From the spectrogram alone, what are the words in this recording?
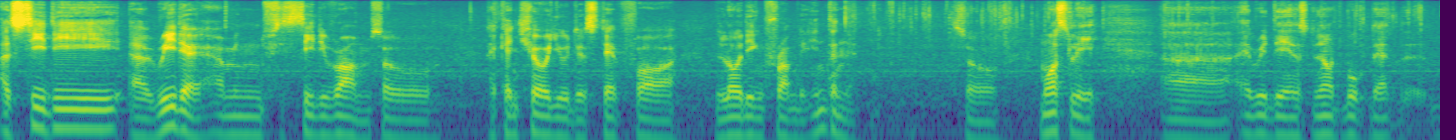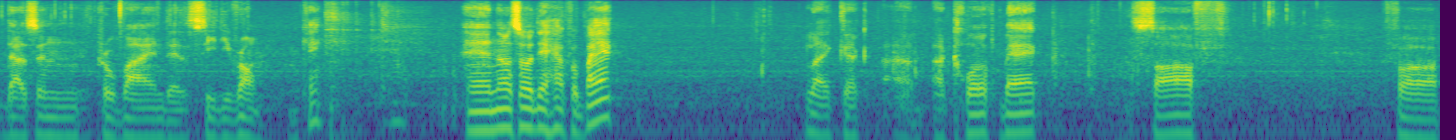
a, CD reader I mean CD-ROM so I can show you the step for loading from the internet. So mostly uh, everyday's notebook that doesn't provide the CD-ROM okay. And also they have a bag like a, a, a cloth bag soft for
